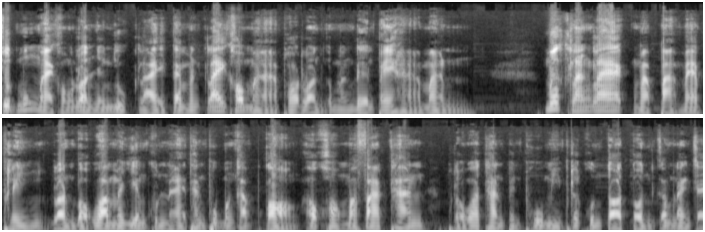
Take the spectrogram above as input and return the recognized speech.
จุดมุ่งหมายของหล่อนยังอยู่ไกล แต่มันใกล้เข้ามา เพราะหล่อนกำลังเดินไปหามันเมื่อครั้งแรกมาป่าแม่พริงหล่อนบอกว่ามาเยี่ยมคุณนายท่านผู้บังคับกอง เอาของมาฝากท่าน เพราะว่าท่านเป็นผู้มีพระคุณต่อตนกำลังจะ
